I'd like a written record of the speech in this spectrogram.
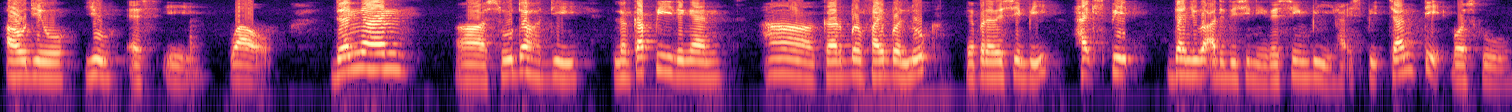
audio USA. Wow. Dengan uh, sudah dilengkapi dengan Ah, carbon fiber look daripada Racing B, high speed dan juga ada di sini Racing B high speed cantik bosku.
